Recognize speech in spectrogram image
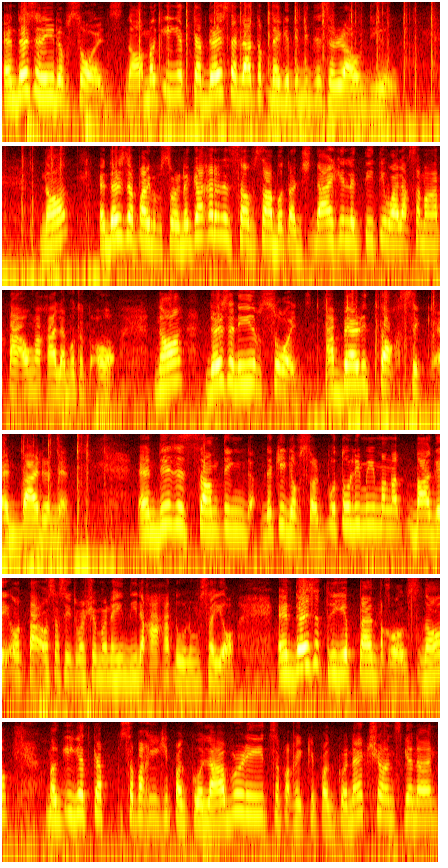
And there's an Eight of Swords. No? Mag-ingat ka. There's a lot of negativities around you. No? And there's a Five of Swords. Nagkakaroon ng self-sabotage dahil nagtitiwala sa mga taong akala mo totoo. No? There's an Eight of Swords. A very toxic environment. And this is something, the King of Swords, putulin mo yung mga bagay o tao sa sitwasyon mo na hindi nakakatulong sa'yo. And there's a Three of Pentacles, no? Mag-ingat ka sa pakikipag-collaborate, sa pakikipag-connections, ganun.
